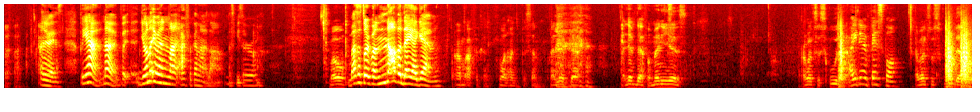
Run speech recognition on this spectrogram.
Anyways, but yeah, no, but you're not even like African like that. Let's be so real. Well, that's a story for another day again. I'm African, 100%. I lived there. I lived there for many years. I went to school there. Are you doing fistball? I went to school there.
